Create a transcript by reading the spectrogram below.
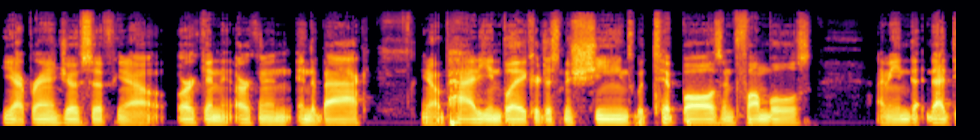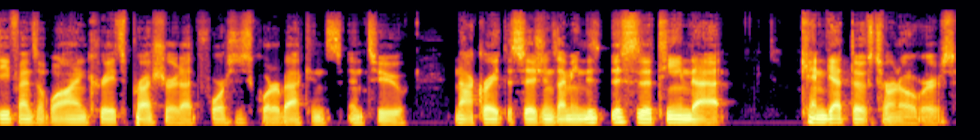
you got Brandon Joseph, you know, working working in, in the back. You know, Paddy and Blake are just machines with tip balls and fumbles. I mean, th- that defensive line creates pressure that forces quarterback in- into not great decisions. I mean, this, this is a team that can get those turnovers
